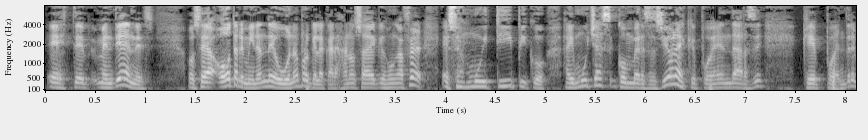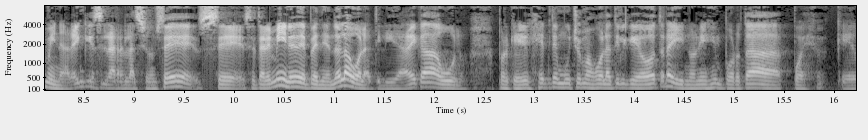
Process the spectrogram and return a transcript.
Este, ¿me entiendes? O sea, o terminan de una porque la caraja no sabe que es un affair. Eso es muy típico. Hay muchas conversaciones que pueden darse que pueden terminar en que la relación se, se, se termine dependiendo de la volatilidad de cada uno. Porque hay gente mucho más volátil que otra y no les importa, pues, que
